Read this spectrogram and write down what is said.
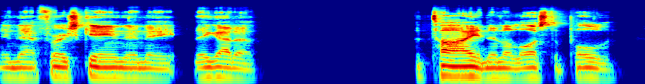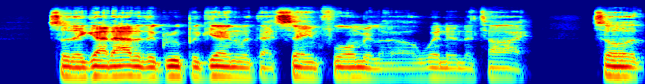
in that first game. Then they they got a a tie and then a loss to Poland. So they got out of the group again with that same formula, a win and a tie. So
